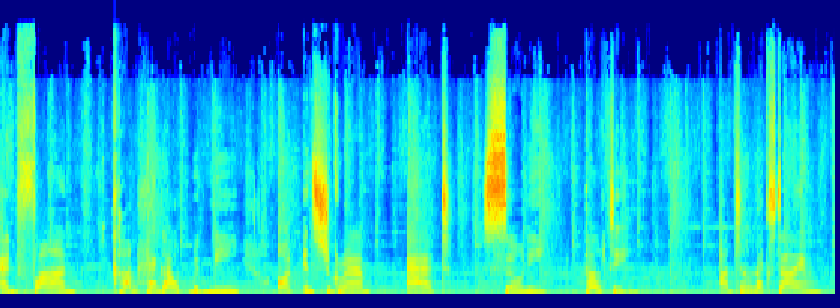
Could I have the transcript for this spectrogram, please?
and fun, come hang out with me on Instagram at Soni Pelty. Until next time.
